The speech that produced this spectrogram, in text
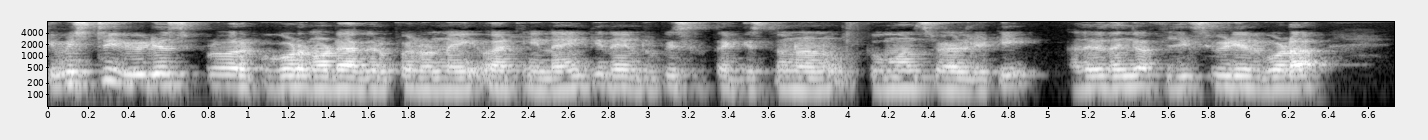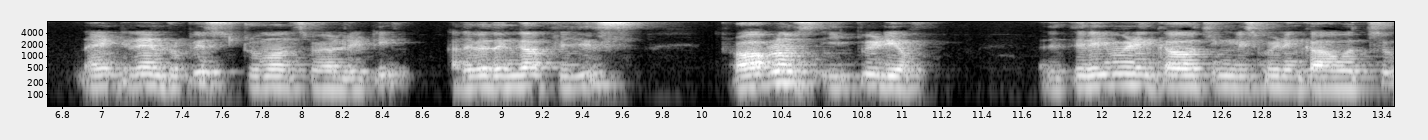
chemistry videos ఇప్పటి వరకు కూడా నూట యాభై రూపాయలు ఉన్నాయి. వాటిని నైంటీ నైన్ రూపీస్కి తగ్గిస్తున్నాను. Two months validity. అదేవిధంగా ఫిజిక్స్ వీడియోలు కూడా ninety nine rupees two months validity. అదేవిధంగా ఫిజిక్స్ ప్రాబ్లమ్స్ ఈపీడిఎఫ్. అది తెలుగు మీడియం కావచ్చు ఇంగ్లీష్ మీడియం కావచ్చు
